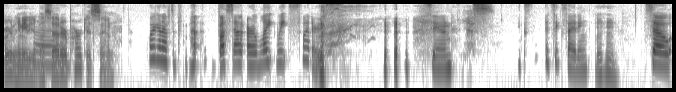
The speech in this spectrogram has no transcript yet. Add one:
We're gonna need to bust out our Uh, parkas soon. We're gonna have to p- bust out our lightweight sweaters soon. Yes. It's exciting. Mm-hmm. So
